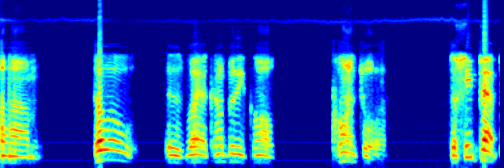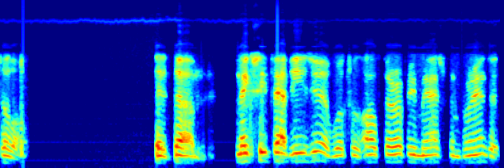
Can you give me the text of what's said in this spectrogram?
Um, pillow is by a company called Contour. The CPAP pillow. It um, makes CPAP easier. It works with all therapy masks and brands. It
